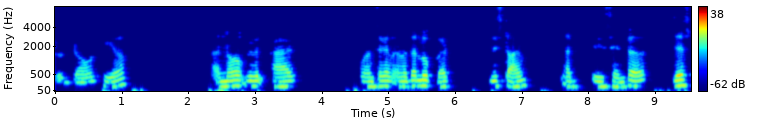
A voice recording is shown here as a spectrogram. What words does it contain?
to down here. And now we will add once again another loop cut this time at the center. Just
